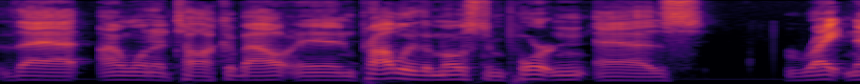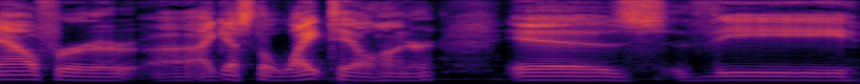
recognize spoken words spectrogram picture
that I want to talk about, and probably the most important as right now for, uh, I guess, the whitetail hunter, is the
